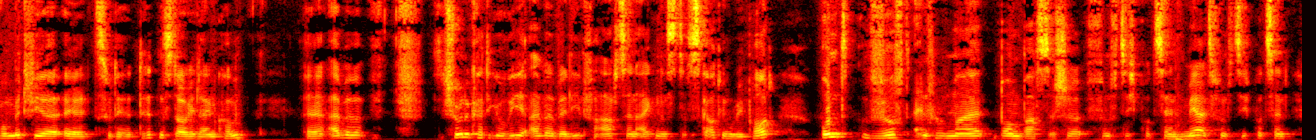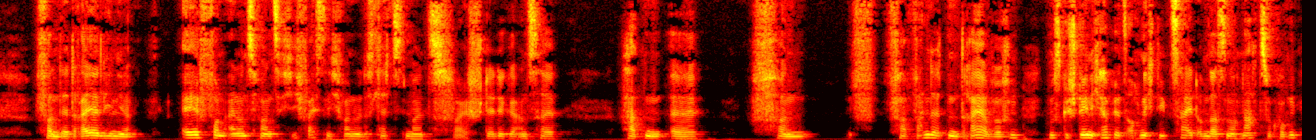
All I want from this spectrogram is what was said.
womit wir äh, zu der dritten Storyline kommen. Äh, Alba, schöne Kategorie, Alba Berlin verarscht seinen eigenen Scouting Report und wirft einfach mal bombastische 50%, mehr als 50% von der Dreierlinie. 11 von 21. Ich weiß nicht, wann wir das letzte Mal zweistellige Anzahl hatten äh, von verwandelten Dreierwürfen. Ich muss gestehen, ich habe jetzt auch nicht die Zeit, um das noch nachzugucken.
